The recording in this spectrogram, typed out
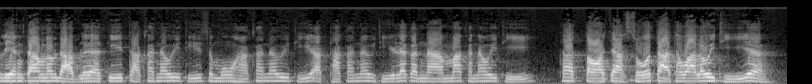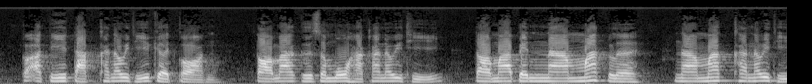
เรียงตามลำดับเลยอติตาคณวิถี สมูหคณวิถี อัตถคณวิถี และก็นามมคณวิถี ถ้าต่อจากโสตทวารวิถีก็อติตักคณวิถีเกิดก่อน ต่อมาคือสมูหคณวิถี ต่อมาเป็นนามมักเลย นามัคคณวิถี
